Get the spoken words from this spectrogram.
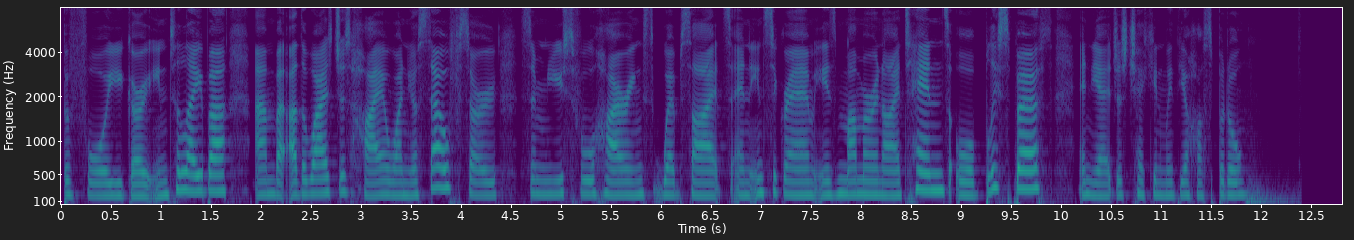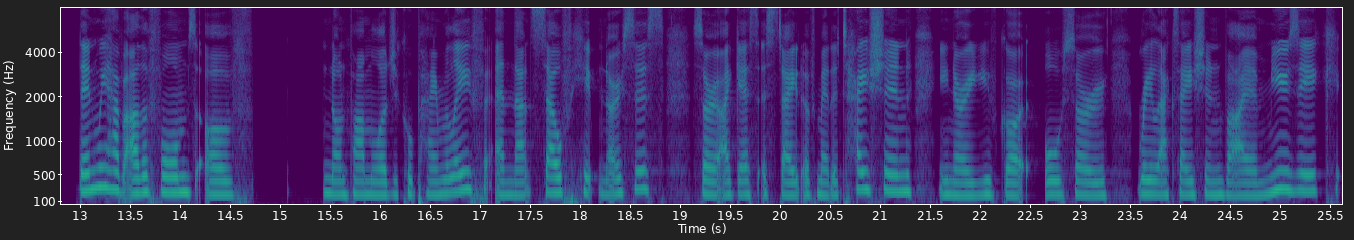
before you go into labour. Um, but otherwise, just hire one yourself. So, some useful hiring websites and Instagram is Mama and I TENS or Bliss Birth. And yeah, just check in with your hospital. Then we have other forms of non pharmacological pain relief, and that's self hypnosis. So, I guess a state of meditation. You know, you've got also relaxation via music,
